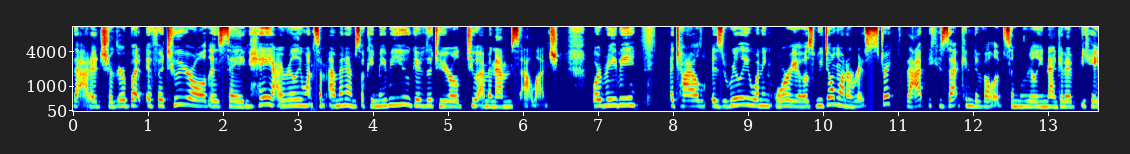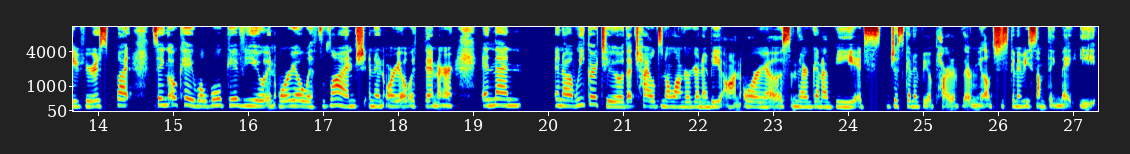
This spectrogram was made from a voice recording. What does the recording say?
the added sugar but if a 2-year-old is saying hey i really want some m&ms okay maybe you give the 2-year-old two m&ms at lunch or maybe a child is really wanting Oreos, we don't want to restrict that because that can develop some really negative behaviors. But saying, okay, well, we'll give you an Oreo with lunch and an Oreo with dinner. And then in a week or two, that child's no longer going to be on Oreos and they're going to be, it's just going to be a part of their meal. It's just going to be something they eat.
